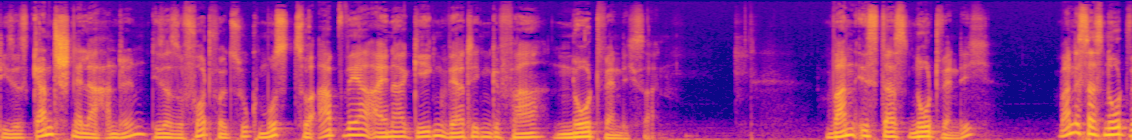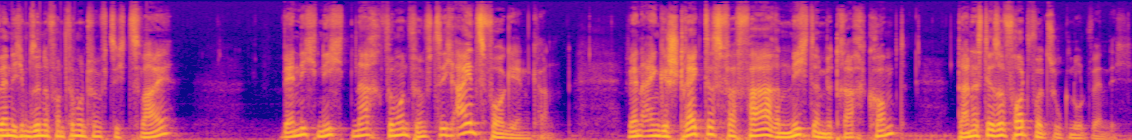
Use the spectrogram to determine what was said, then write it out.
Dieses ganz schnelle Handeln, dieser Sofortvollzug muss zur Abwehr einer gegenwärtigen Gefahr notwendig sein. Wann ist das notwendig? Wann ist das notwendig im Sinne von 55.2? Wenn ich nicht nach 55.1 vorgehen kann. Wenn ein gestrecktes Verfahren nicht in Betracht kommt, dann ist der Sofortvollzug notwendig.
